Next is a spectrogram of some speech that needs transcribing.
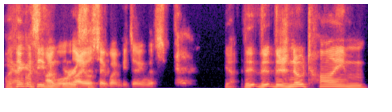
well, Yeah, I think I what's even I will, worse I is- also won't be doing this. Yeah, th- th- there's no time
